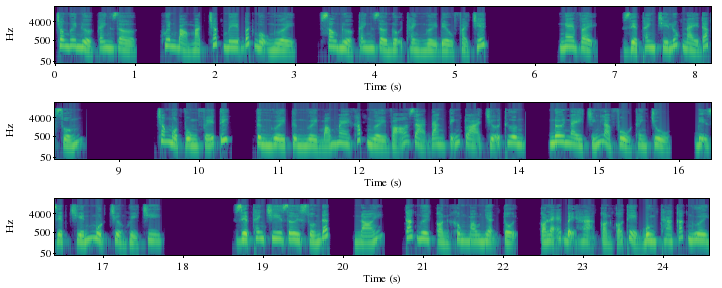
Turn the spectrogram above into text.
Cho ngươi nửa canh giờ, khuyên bảo mặt chấp mê bất ngộ người, sau nửa canh giờ nội thành người đều phải chết. Nghe vậy diệp thanh chi lúc này đáp xuống. Trong một vùng phế tích, từng người từng người máu me khắp người võ giả đang tĩnh tọa chữa thương, nơi này chính là phủ thành chủ, bị diệp chiến một trưởng hủy chi. Diệp thanh chi rơi xuống đất, nói, các ngươi còn không mau nhận tội, có lẽ bệ hạ còn có thể buông tha các ngươi.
